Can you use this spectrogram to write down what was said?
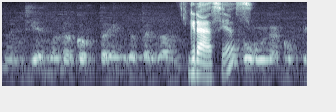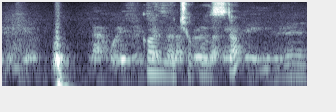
No entiendo, no comprendo, perdón. Gracias. Hubo una complicación. La juez rechaza Con mucho gusto. de-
